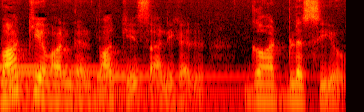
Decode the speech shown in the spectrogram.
பாக்கியவான்கள் பாக்கியசாலிகள். காட் பிளஸ் யூ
